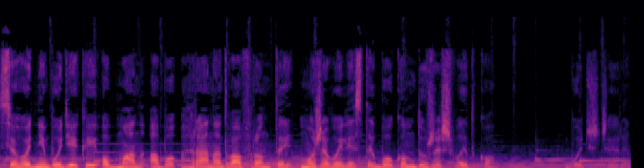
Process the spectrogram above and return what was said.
Сьогодні будь-який обман або гра на два фронти може вилізти боком дуже швидко. Будь щирим.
